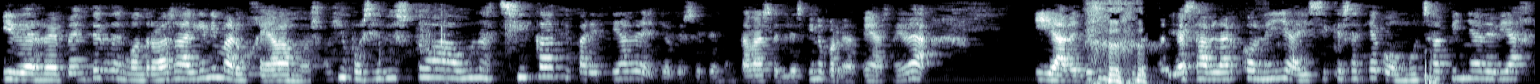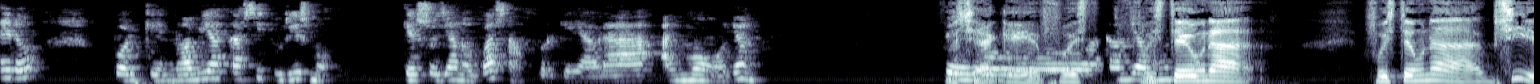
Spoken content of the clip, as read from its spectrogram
y de repente te encontrabas a alguien y marujeábamos. Oye, pues he visto a una chica que parecía de, yo que sé, te montabas el destino porque no tenías ni idea. Y a veces podías hablar con ella y sí que se hacía como mucha piña de viajero porque no había casi turismo, que eso ya no pasa, porque ahora hay mogollón. o sea que fuiste una, fuiste una, sí,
